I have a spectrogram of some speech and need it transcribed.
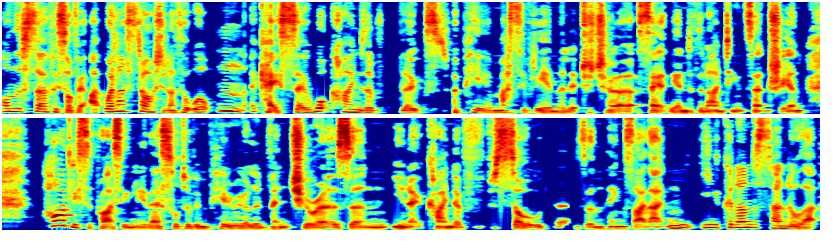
on the surface of it, I, when I started, I thought, well, mm, okay, so what kinds of blokes appear massively in the literature, say at the end of the 19th century? And hardly surprisingly, they're sort of imperial adventurers and, you know, kind of soldiers and things like that. And you can understand all that.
